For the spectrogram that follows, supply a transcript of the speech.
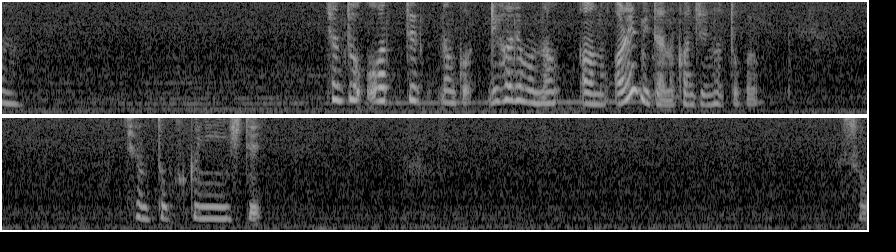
うん。ちゃんと終わってなんかリハでもなあのあれ？みたいな感じになったから。ちゃんと確認して。そう。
